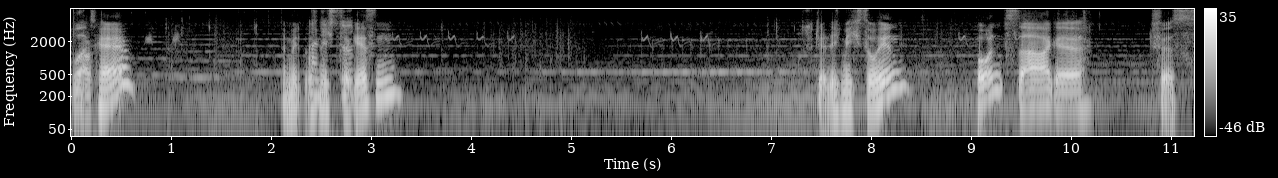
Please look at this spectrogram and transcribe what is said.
What? Okay. Damit wir es nicht vergessen. Stelle ich mich so hin und sage Tschüss.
